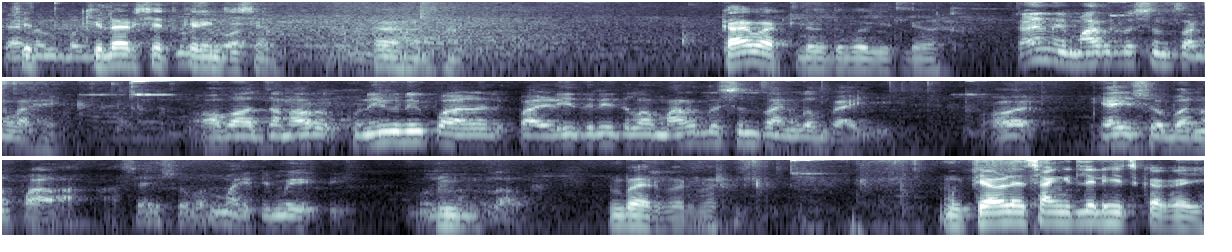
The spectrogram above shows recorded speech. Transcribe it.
चॅनल शेत खिलार शेतकऱ्यांची हां हां हां. काय वाटलं होतं बघितल्यावर काय नाही मार्गदर्शन चांगलं आहे. बाबा जनावर कुणी कुणी पाळ पाळली तरी त्याला मार्गदर्शन चांगलं पाहिजे. बाबा ह्या हिशोबानं पाळा. अशा हिशोबानं माहिती मिळते म्हणून आपल्याला. बरं बरं बरं. मग त्यावेळेला सांगितलेली हीच का काही?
